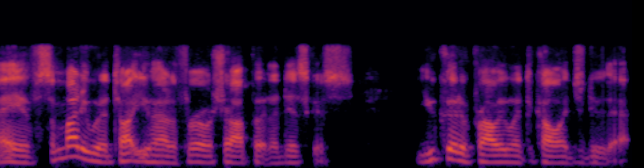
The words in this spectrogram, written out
hey if somebody would have taught you how to throw a shot put in a discus you could have probably went to college to do that.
